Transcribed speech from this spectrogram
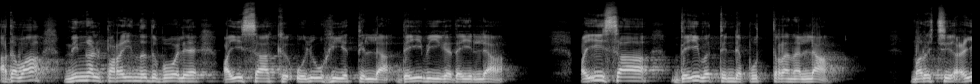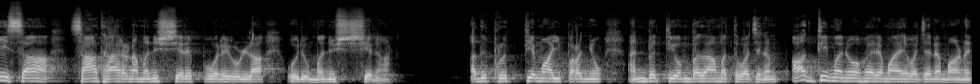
അഥവാ നിങ്ങൾ പറയുന്നത് പോലെ ഐസാക്ക് ഉലൂഹിയത്തില്ല ദൈവീകതയില്ല. ഐസ ദൈവത്തിന്റെ പുത്രനല്ല. മറിച്ച് ഐസ സാധാരണ മനുഷ്യരെ പോലെയുള്ള ഒരു മനുഷ്യനാണ്. അത് കൃത്യമായി പറഞ്ഞു. അൻപത്തി ഒമ്പതാമത്തെ വചനം അതിമനോഹരമായ വചനമാണ്.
